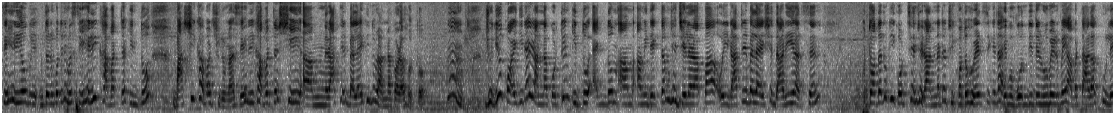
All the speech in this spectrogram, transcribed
সেহেরিও বিতরণ করতেন এবং সেহেরি খাবারটা কিন্তু বাসি খাবার ছিল না। সেহেরি খাবারটা সেই রাতের বেলায় কিন্তু রান্না করা হতো। হুম যদিও কয়েদিরাই রান্না করতেন কিন্তু একদম আমি দেখতাম যে জেলারাপা ওই রাতের বেলায় এসে দাঁড়িয়ে আছেন তদারকি করছেন যে রান্নাটা ঠিকমতো হয়েছে কিনা এবং বন্দিদের রুমে রুমে আবার তালা খুলে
